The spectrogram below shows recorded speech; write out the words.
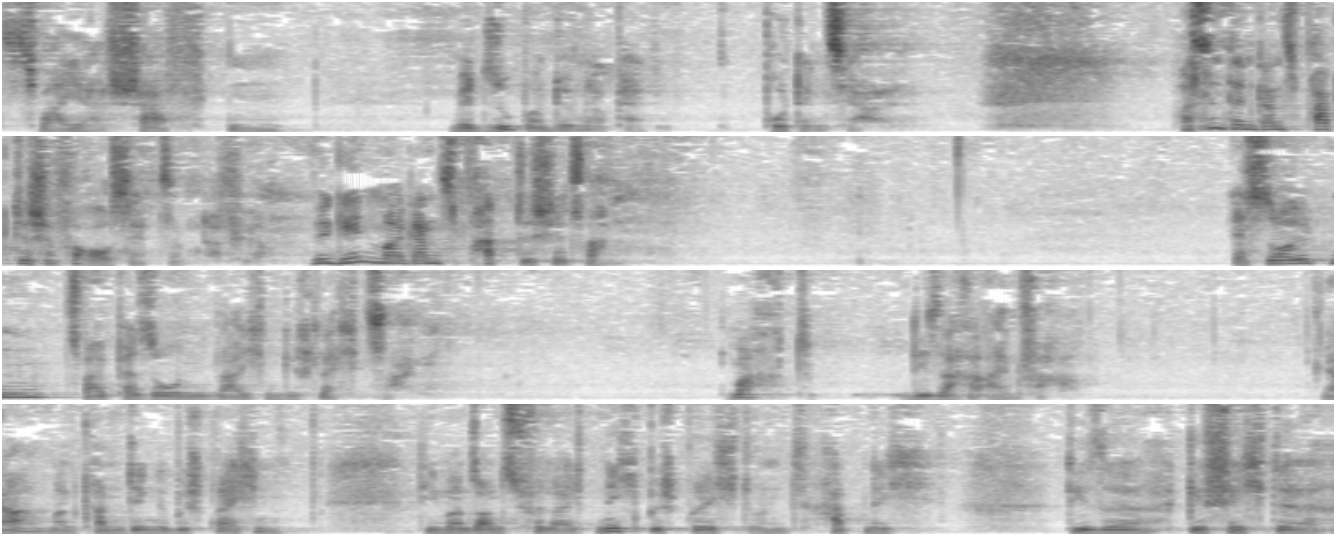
Zweierschaften mit Superdüngerpotenzial. Was sind denn ganz praktische Voraussetzungen dafür? Wir gehen mal ganz praktisch jetzt ran. Es sollten zwei Personen gleichen Geschlechts sein. Macht die Sache einfacher. Ja, man kann Dinge besprechen, die man sonst vielleicht nicht bespricht und hat nicht diese Geschichte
